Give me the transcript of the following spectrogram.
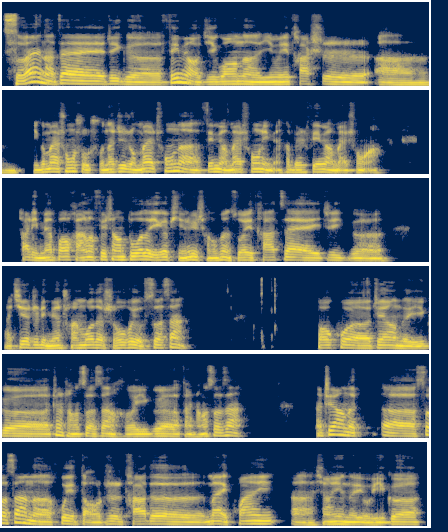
此外呢，在这个飞秒激光呢，因为它是啊一个脉冲输出，那这种脉冲呢，飞秒脉冲里面，特别是飞秒脉冲啊，它里面包含了非常多的一个频率成分，所以它在这个啊介质里面传播的时候会有色散，包括这样的一个正常色散和一个反常色散。那这样的呃色散呢，会导致它的脉宽啊，相应的有一个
